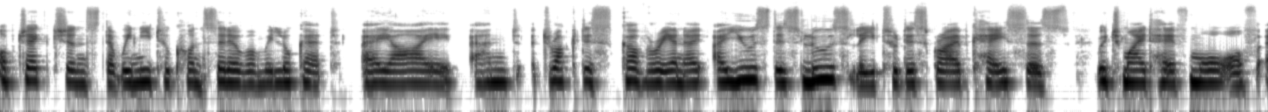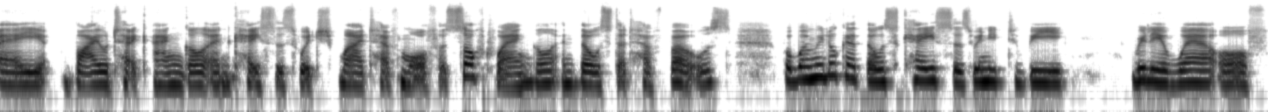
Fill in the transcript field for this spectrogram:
objections that we need to consider when we look at AI and drug discovery, and I, I, use this loosely to describe cases which might have more of a biotech angle and cases which might have more of a software angle, and those that have both. But when we look at those cases, we need to be really aware of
